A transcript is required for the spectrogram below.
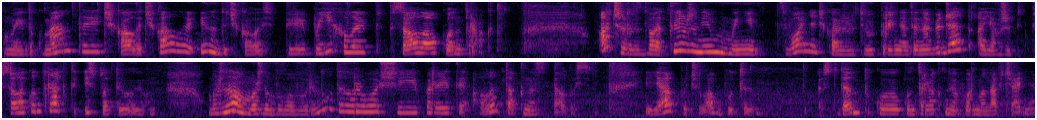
мої документи, чекала, чекала і не дочекалась. Поїхала і підписала контракт. А через два тижні мені дзвонять, кажуть, ви прийняті на бюджет, а я вже підписала контракт і сплатила його. Можливо, можна було вернути гроші і перейти, але так не сталося. І я почала бути студенткою контрактної форми навчання.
